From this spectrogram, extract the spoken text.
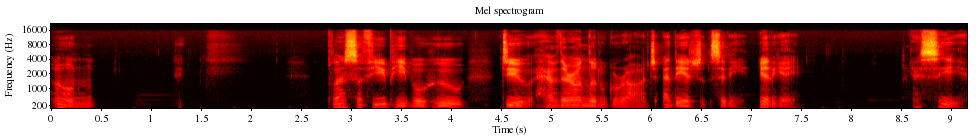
own. Plus, a few people who do have their own little garage at the edge of the city near the gate. I see.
